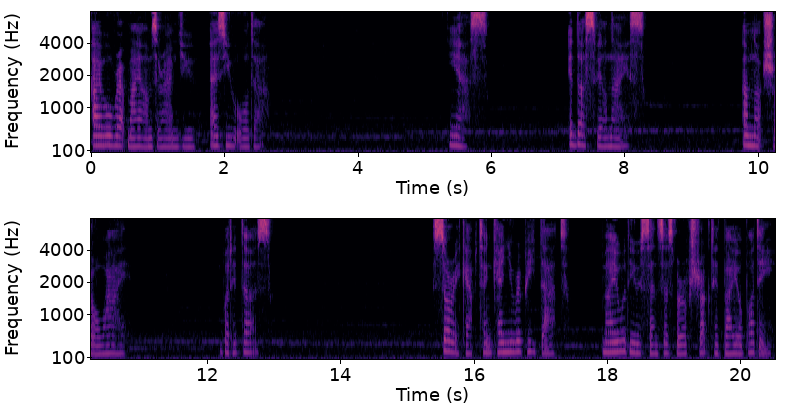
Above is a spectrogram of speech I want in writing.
I will wrap my arms around you as you order. Yes, it does feel nice. I'm not sure why, but it does. Sorry, Captain, can you repeat that? My audio senses were obstructed by your body.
